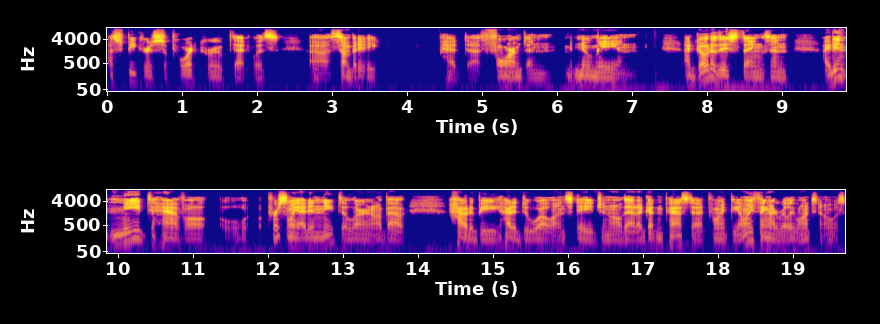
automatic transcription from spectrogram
a, speakers support group that was uh, somebody had uh, formed and knew me, and I'd go to these things, and I didn't need to have all. Personally, I didn't need to learn about how to be how to do well on stage and all that. I'd gotten past that point. The only thing I really wanted to know was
